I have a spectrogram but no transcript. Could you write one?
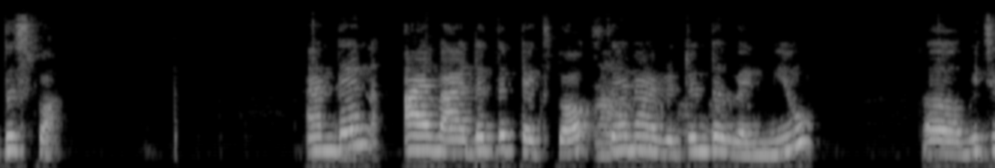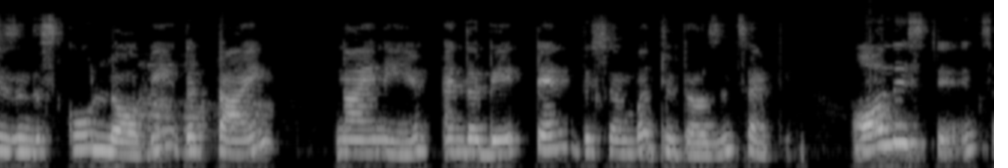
this one. And then I've added the text box. Then I've written the venue uh, which is in the school lobby. The time 9 a.m and the date 10 December 2017 all these things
